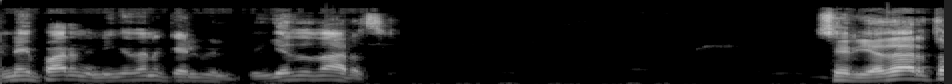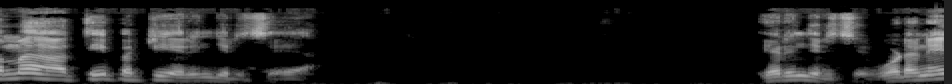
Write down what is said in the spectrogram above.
என்னை பாருங்க நீங்கள் தானே கேள்வி எழுப்பீங்க எதுதான் அரசியல்? சரி யதார்த்தமாக தீ பற்றி எரிஞ்சிருச்சு. எரிஞ்சிருச்சு. உடனே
